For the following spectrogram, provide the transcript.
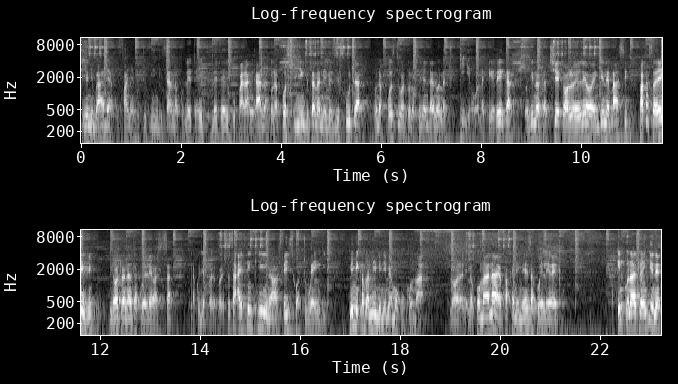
Hiyo ni baada ya kufanya vitu vingi sana, kuleta hii kuleta ili kuparangana. Kuna posti nyingi sana nimezifuta. Kuna posti watu wanakuja ndani wanachukia, wanakereka, wengine watacheka walioelewa, wengine basi. Mpaka sasa hivi ndio watu wanaanza kuelewa sasa, inakuja polepole. Sasa I think hii inawaface watu wengi. Mimi kama mimi nimeamua kukomaa, unaona, nimekomaa nayo mpaka nimeweza kueleweka lakini kuna watu wengine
